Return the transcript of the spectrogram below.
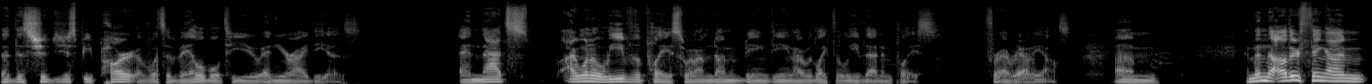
that this should just be part of what's available to you and your ideas and that's i want to leave the place when i'm done being dean i would like to leave that in place for everybody else um and then the other thing i'm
